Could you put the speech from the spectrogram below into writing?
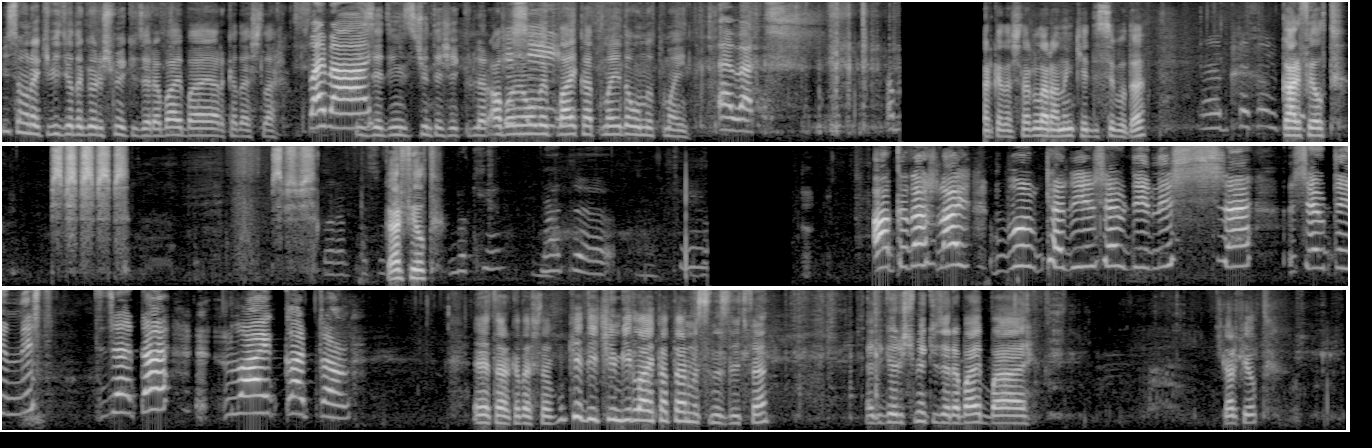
Bir sonraki videoda görüşmek üzere. Bay bay arkadaşlar. Bay bay. İzlediğiniz için teşekkürler. Abone Teşekkür- olup like atmayı da unutmayın. Evet. Arkadaşlar Lara'nın kedisi bu da. Garfield. Pis pis pis pis pis. Pis pis pis. Garfield. Arkadaşlar bu kediyi sevdiğinizse sevdiğinizse Evet arkadaşlar bu kedi için bir like atar mısınız lütfen? Hadi görüşmek üzere bay bay. Garfield.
